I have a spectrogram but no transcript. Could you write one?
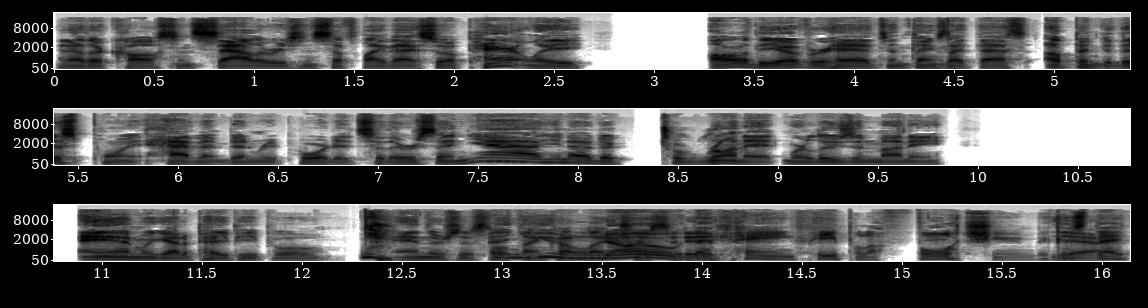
and other costs and salaries and stuff like that. So apparently, all of the overheads and things like that up until this point haven't been reported. So they were saying, yeah, you know, to to run it, we're losing money, and we got to pay people. And there's this little thing called electricity. know they're paying people a fortune because yeah. they're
